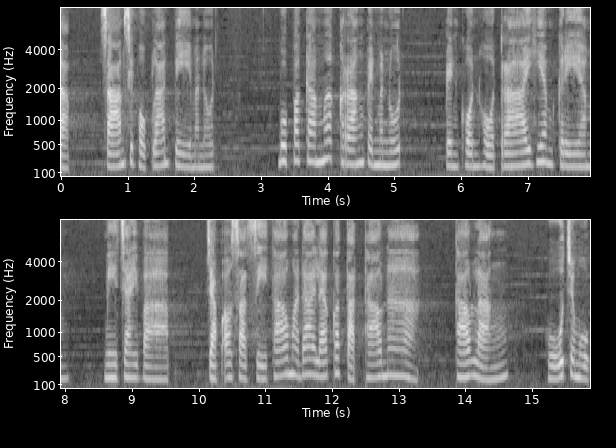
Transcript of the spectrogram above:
กับ 36 ล้านปีมนุษย์ บุปกรรมเมื่อครั้งเป็นมนุษย์ เป็นคนโหดร้ายเหี้ยมเกรียม มีใจบาป จับเอาสัตว์สีเท้ามาได้แล้วก็ตัดเท้าหน้า เท้าหลัง หูจมูก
